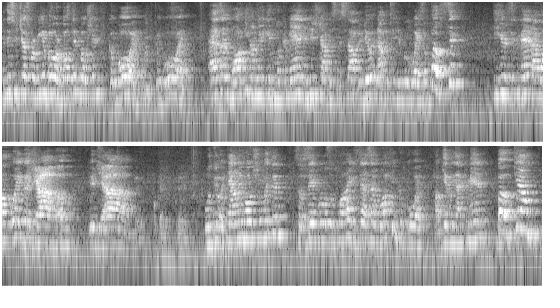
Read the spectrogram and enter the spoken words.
And this is just where me and Beau are both in motion. Good boy. Good boy. As I'm walking, I'm going to give him a command, and his job is to stop and do it, and I'll continue to move away. So, Beau, sit. He hears the command, I walk away. Good job, Beau. Good job. Good, good. We'll do a down in motion with him. So same rules apply. Just as I'm walking, good boy. I'll give him that command. Beau, down.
